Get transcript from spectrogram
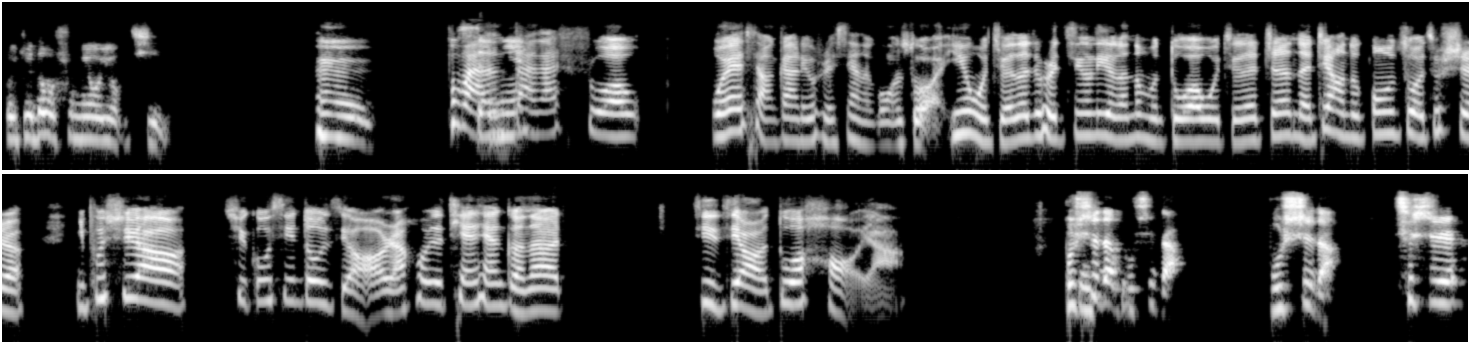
我觉得我是没有勇气的。嗯，不瞒大家说，我也想干流水线的工作，因为我觉得就是经历了那么多，我觉得真的这样的工作就是你不需要。去勾心斗角，然后就天天搁那计较，多好呀！不是的，不是的，不是的。其实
